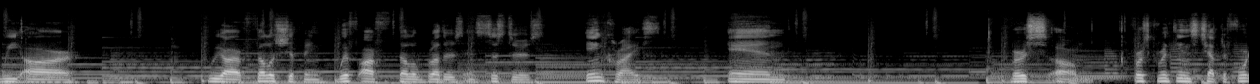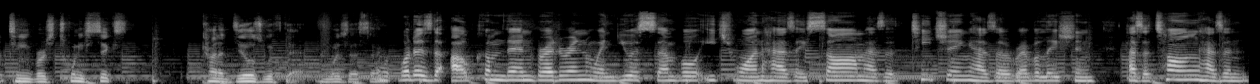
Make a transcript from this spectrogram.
we are we are fellowshipping with our fellow brothers and sisters in christ and verse um 1 corinthians chapter 14 verse 26 kind of deals with that what does that say What is the outcome then, brethren, when you assemble? Each one has a psalm, has a teaching, has a revelation, has a tongue, has an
